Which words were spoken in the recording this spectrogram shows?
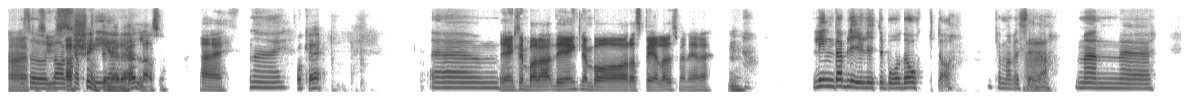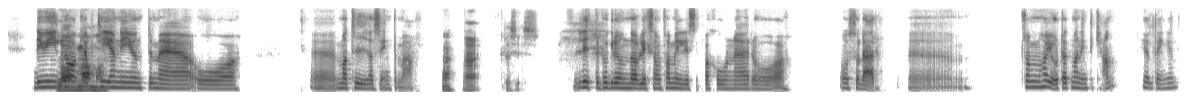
nej, Alltså, precis. Lars är inte nere heller alltså. Nej, Nej. Okej. Ehm, det är, egentligen bara, det är egentligen bara spelare som är nere. Mm. Linda blir ju lite både och då, kan man väl säga. Men eh, det är ju, Lagmamma. lagkapten är ju inte med och eh, Mattias är inte med. Nej, precis. Lite på grund av liksom familjesituationer och, och sådär. Eh, som har gjort att man inte kan, helt enkelt.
